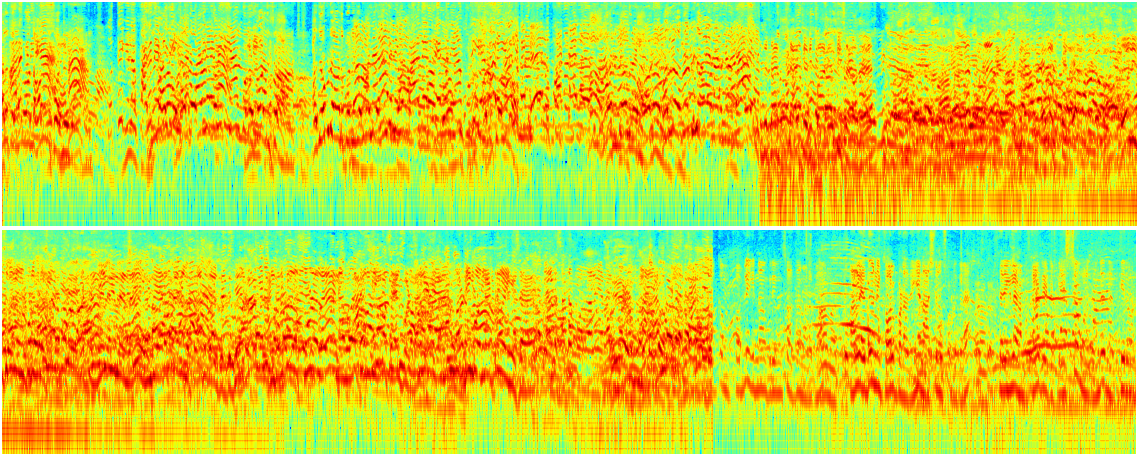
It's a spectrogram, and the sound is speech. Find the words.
அது எப்படி அனுப்புறீங்க அதுல வீட்டுக்கு யார் அனுப்புறீங்க? இந்த டாக்ஸி அடிப்பா எப்படி சார் அது போலீஸுக்கு நம்ம கொடுக்குறோம் நீங்க என்னன்னா உங்க இடத்த நீங்க பாதுகாக்கிறதுக்கு அங்க இருக்கிற சூழலை நீங்க வந்து கவனமா செயல்படுத்தணும் நீங்க ஒரு லெட்டர் வைங்க சார் யாரும் சண்டை போடுறதால பப்ளிக் என்ன அக்ரிமெண்ட்ஸோ அதான் நடக்கும் அதனால எதுவும் நீங்க கவலைப்படாதீங்க நான் அஷூரன்ஸ் கொடுக்குறேன் சரிங்களா நம்ம கலெக்டரேட் பேசிட்டு உங்களுக்கு வந்து இந்த தீர்வு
